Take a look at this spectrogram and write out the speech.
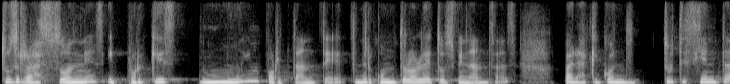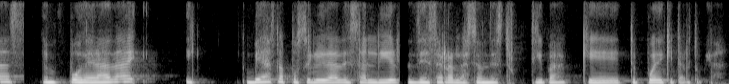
tus razones y por qué es muy importante tener control de tus finanzas para que cuando tú te sientas empoderada y veas la posibilidad de salir de esa relación destructiva que te puede quitar tu vida.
